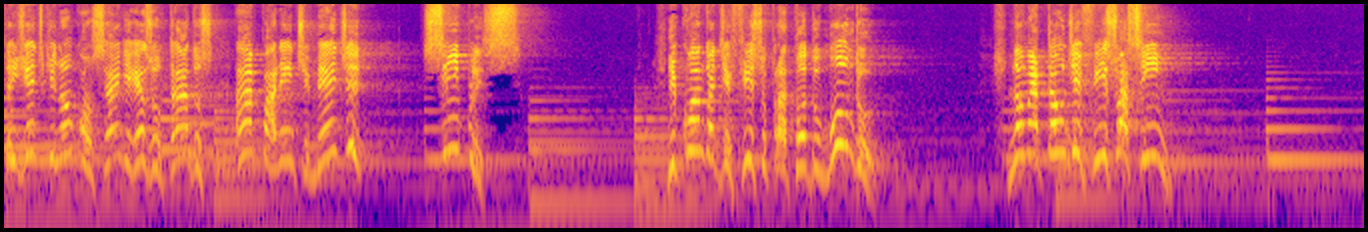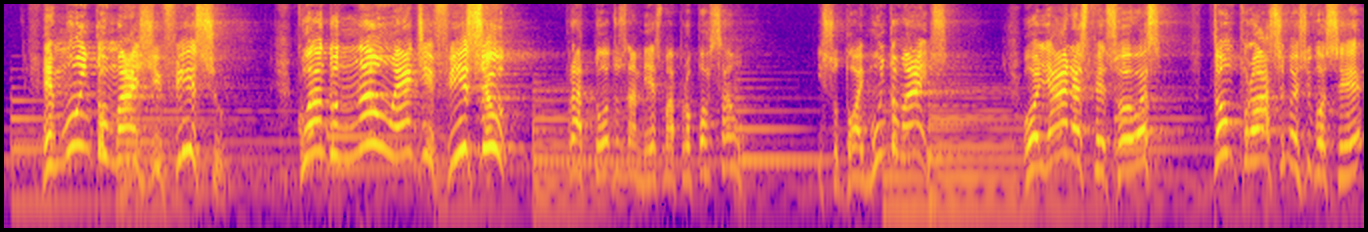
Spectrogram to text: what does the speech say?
Tem gente que não consegue resultados aparentemente simples. E quando é difícil para todo mundo, não é tão difícil assim. É muito mais difícil quando não é difícil para todos na mesma proporção. Isso dói muito mais. Olhar as pessoas tão próximas de você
